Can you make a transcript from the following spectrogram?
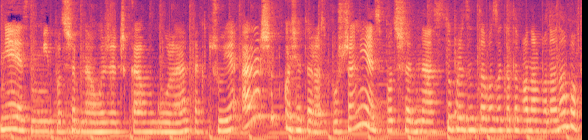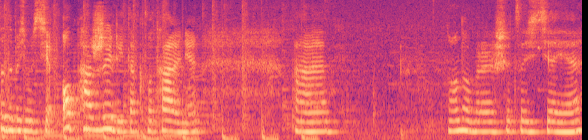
Nie jest mi potrzebna łyżeczka w ogóle, tak czuję, ale szybko się to rozpuszcza. Nie jest potrzebna stuprocentowo zagotowana woda, no bo wtedy byśmy się oparzyli tak totalnie. Ale... No dobra, już się coś dzieje.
